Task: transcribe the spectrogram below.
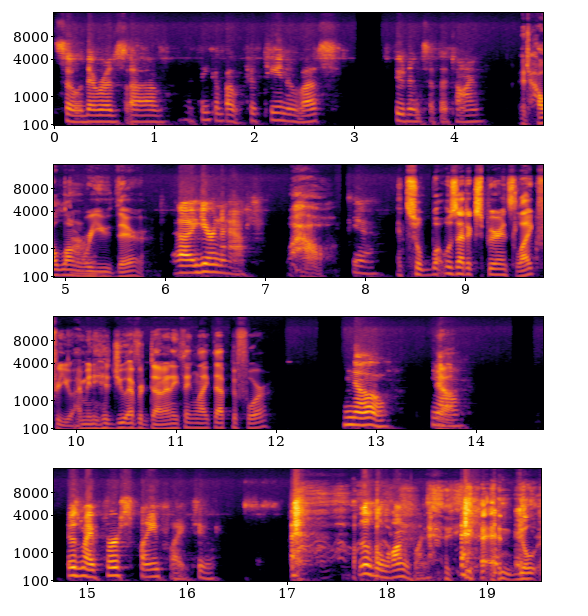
So there was uh, I think about 15 of us students at the time. And how long were um, you there? A year and a half. Wow. Yeah. And so, what was that experience like for you? I mean, had you ever done anything like that before? No, no. Yeah. It was my first plane flight too. it was a long one. yeah, and you'll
